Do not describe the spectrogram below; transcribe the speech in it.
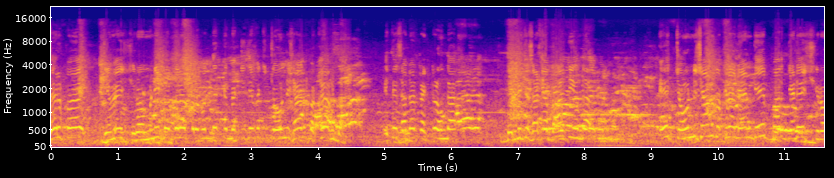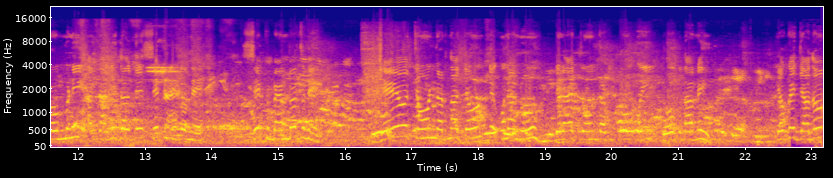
ਸਿਰਫ ਜਿਵੇਂ ਸ਼੍ਰੋਮਣੀ ਗੁਰਦੁਆਰਾ ਪ੍ਰਬੰਧਕ ਕਮੇਟੀ ਦੇ ਵਿੱਚ ਚੋਣ ਨਿਸ਼ਾਨ ਵੱਖਰਾ ਹੁੰਦਾ। ਇੱਥੇ ਸਾਡਾ ਟਰੈਕਟਰ ਹੁੰਦਾ, ਦਿੱਲੀ 'ਚ ਸਾਡਾ ਬਾਲਟੀ ਹੁੰਦਾ। ਇਹ ਚੋਣ ਨਿਸ਼ਾਨ ਵੱਖਰਾ ਲੈਣਗੇ, ਪਰ ਜਿਹੜੇ ਸ਼੍ਰੋਮਣੀ ਅਕਾਲੀ ਦਲ ਦੇ ਸਿੱਖ ਲੀਡਰ ਨੇ, ਸਿੱਖ ਮੈਂਬਰਸ ਨੇ, ਜੇ ਉਹ ਚੋਣ ਲੜਨਾ ਚਾਹਣ ਤੇ ਉਹਨਾਂ ਨੂੰ ਜਿਹੜਾ ਚੋਣ ਲੜਨ ਤੋਂ ਕੋਈ ਰੋਕਦਾ ਨਹੀਂ। ਕਿਉਂਕਿ ਜਦੋਂ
